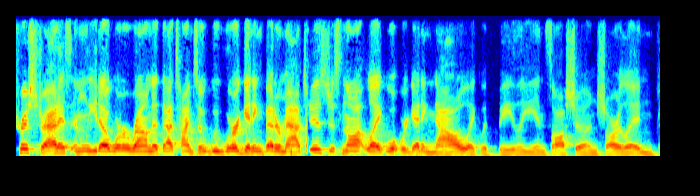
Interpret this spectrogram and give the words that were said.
trish stratus and lita were around at that time so we were getting better matches just not like what we're getting now like with bayley and sasha and charlotte and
